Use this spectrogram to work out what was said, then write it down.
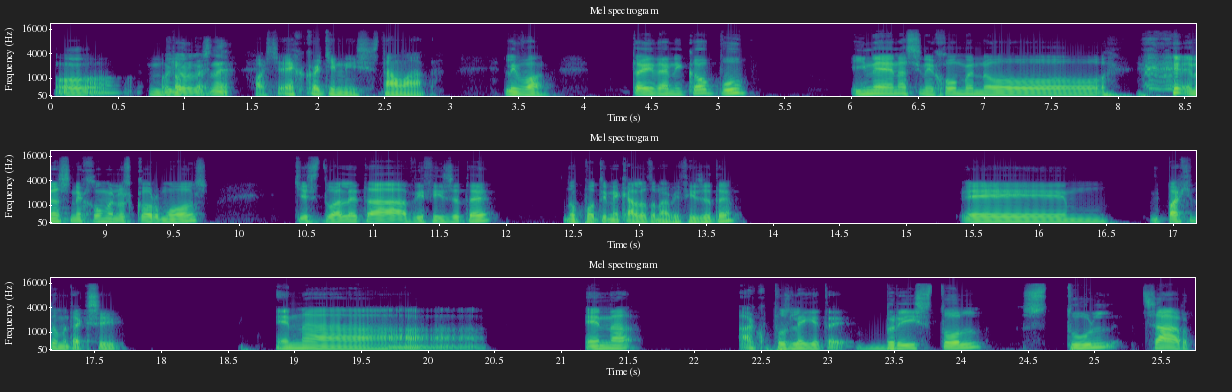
Ο, ο Γιώργος, ναι. Όχι, έχω κοκκινήσει. Σταμάτα. Λοιπόν, το ιδανικό που είναι ένα συνεχόμενο, ένας συνεχόμενος κορμός και στην τουαλέτα βυθίζεται, οπότε είναι καλό το να βυθίζεται. Ε, υπάρχει το μεταξύ ένα, ένα, άκου πώς λέγεται, Bristol Stool Chart.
